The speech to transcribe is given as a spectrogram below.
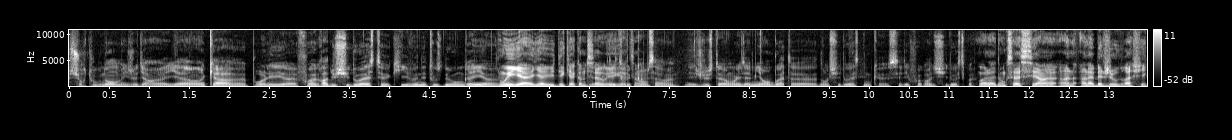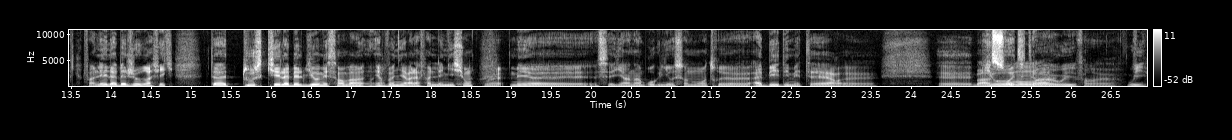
surtout, non, mais je veux dire, euh, il y a un cas euh, pour les euh, foie gras du sud-ouest euh, qui venaient tous de Hongrie. euh, oui, il y, a y eu des cas comme il y a ça, eu oui, des trucs comme ça, ouais. Mais juste, euh, on les a mis en boîte euh, dans le sud-ouest, donc euh, c'est des foie gras du sud-ouest, quoi. Voilà, donc ça c'est un, un- un label géographique, enfin les labels géographiques. Tu as tout ce qui est label bio, mais ça on va y revenir à la fin de l'émission. Ouais. Mais euh, c'est- il y a un imbroglio sans nom entre euh, AB, Déméter, euh, euh, Bah, bio, etc. nom, euh, oui, enfin, euh, oui,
